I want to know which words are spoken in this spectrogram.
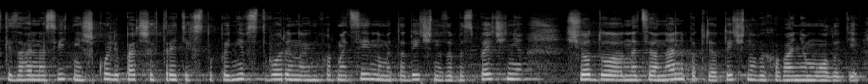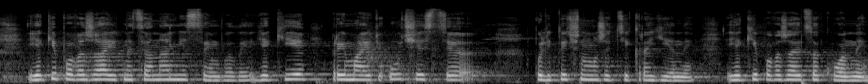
Андріївській загальноосвітній школі перших третіх ступенів створено інформаційно-методичне забезпечення щодо національно-патріотичного виховання молоді, які поважають національні символи, які приймають участь е, в політичному житті країни, які поважають закони,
